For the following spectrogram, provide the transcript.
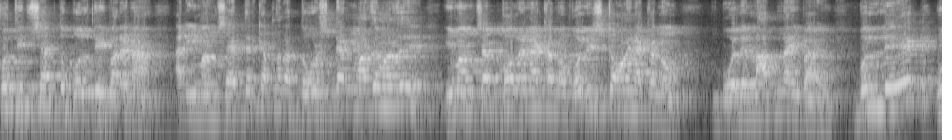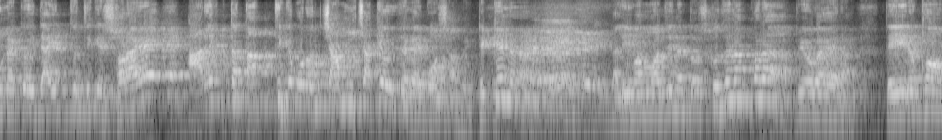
খতিব সাহেব তো বলতেই পারে না। আর ইমাম সাহেবদেরকে আপনারা দোষ দেন মাঝে মাঝে। ইমাম সাহেব বলে না কেন, বলিষ্ঠ হয় না কেন? বলে লাভ নাই ভাই। বললে উনাকে ওই দায়িত্ব থেকে সরায় আরেকটা তার থেকে বড় চামচাকে ওই জায়গায় বসাবে। ঠিক কি না? তাহলে ইমাম মসজিদের দোষ খুঁজেন আপনারা, প্রিয় ভাইয়েরা। তো এইরকম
